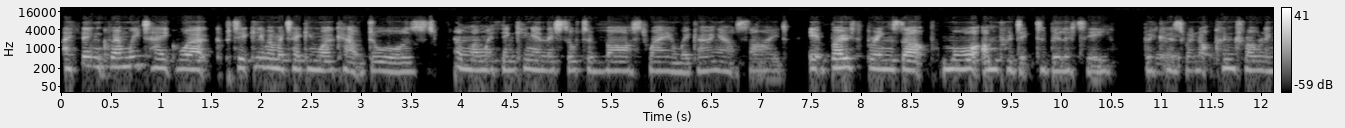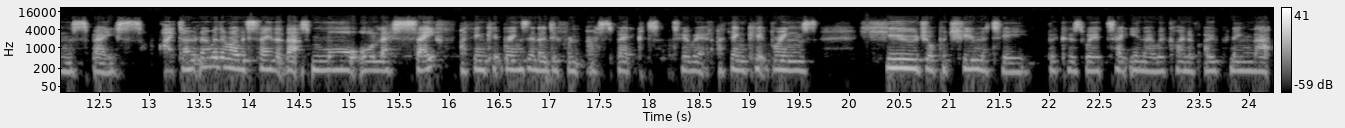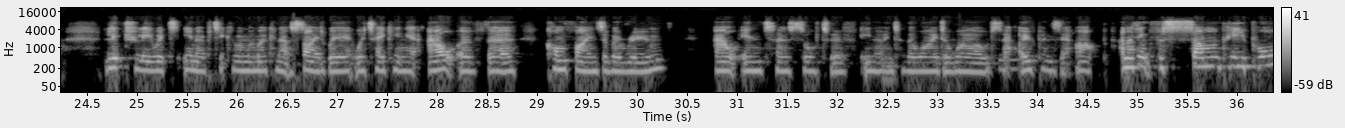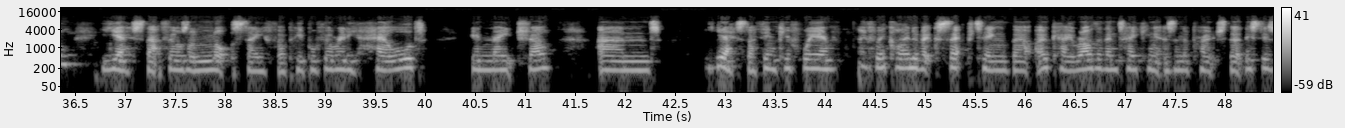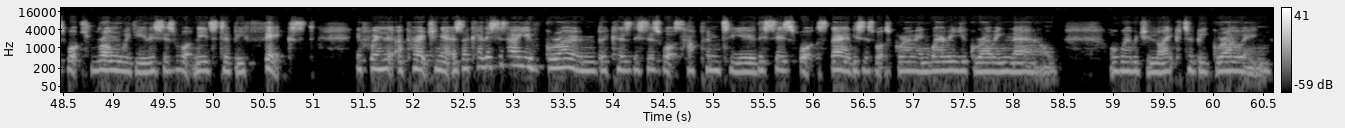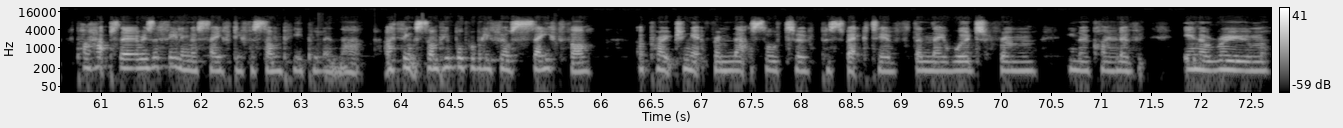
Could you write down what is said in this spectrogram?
I think when we take work, particularly when we're taking work outdoors, and when we're thinking in this sort of vast way and we're going outside, it both brings up more unpredictability because we're not controlling the space. I don't know whether I would say that that's more or less safe. I think it brings in a different aspect to it. I think it brings huge opportunity because we're take you know we're kind of opening that literally we're you know particularly when we're working outside we're we're taking it out of the confines of a room out into sort of you know into the wider world so that mm. opens it up and i think for some people yes that feels a lot safer people feel really held in nature and yes i think if we're if we're kind of accepting that okay rather than taking it as an approach that this is what's wrong with you this is what needs to be fixed if we're approaching it as okay this is how you've grown because this is what's happened to you this is what's there this is what's growing where are you growing now? Or where would you like to be growing? Perhaps there is a feeling of safety for some people in that. I think some people probably feel safer approaching it from that sort of perspective than they would from you know kind of in a room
